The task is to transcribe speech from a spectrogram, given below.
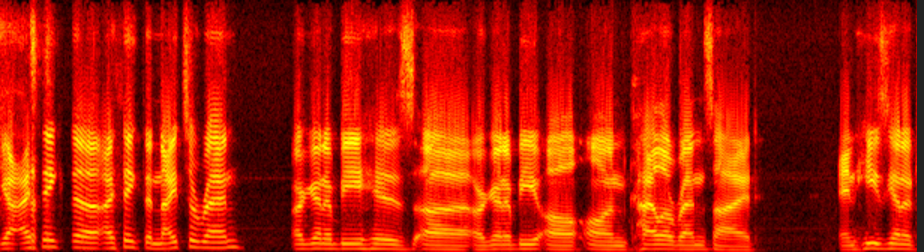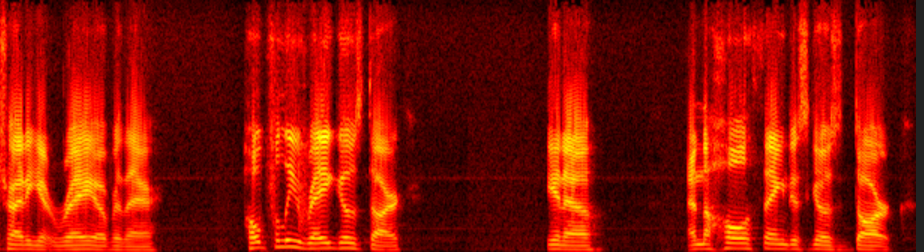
Yeah, I think the I think the Knights of Ren are gonna be his uh, are gonna be uh, on Kylo Ren's side, and he's gonna try to get Rey over there. Hopefully, Rey goes dark. You know, and the whole thing just goes dark.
